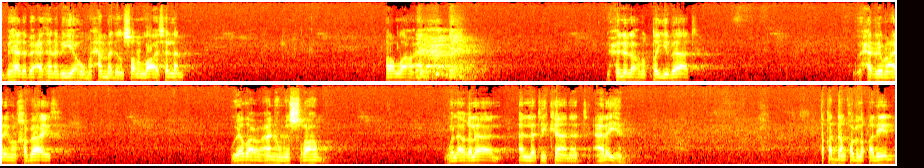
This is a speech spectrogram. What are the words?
وبهذا بعث نبيه محمد صلى الله عليه وسلم قال الله عنه يحل لهم الطيبات ويحرم عليهم الخبائث ويضع عنهم إصرهم والأغلال التي كانت عليهم. تقدم قبل قليل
